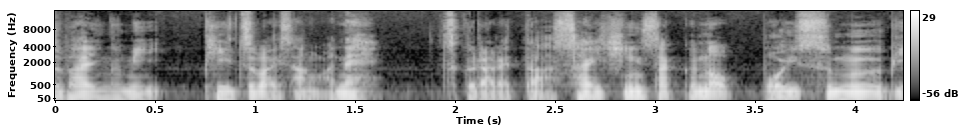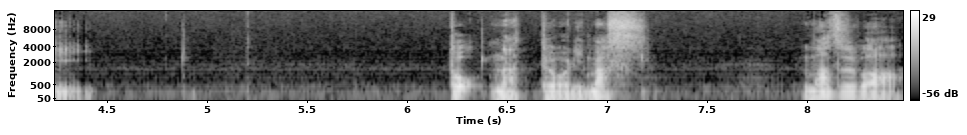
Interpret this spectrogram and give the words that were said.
つばい組 P つばいさんがね、作られた最新作のボイスムービーとなっております。まずは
